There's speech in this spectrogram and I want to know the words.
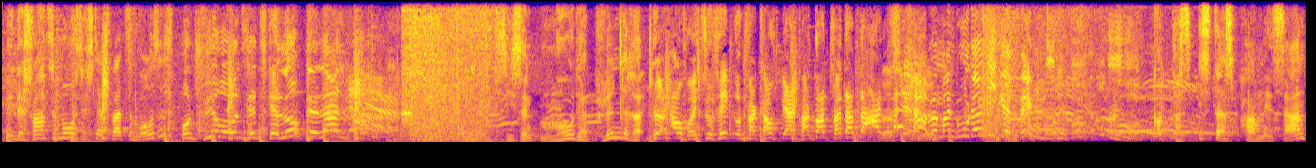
Ich bin der schwarze Moses Der schwarze Moses? und führe uns ins gelobte Land. Sie sind Mo, der Plünderer. Hört auf, euch zu ficken und verkauft mir ein paar gottverdammte Aktien. Ich habe meinen Bruder nie gefickt. Oh Gott, was ist das, Parmesan?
